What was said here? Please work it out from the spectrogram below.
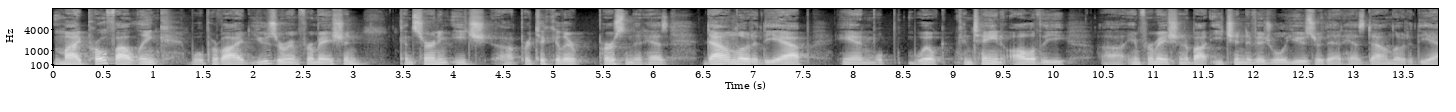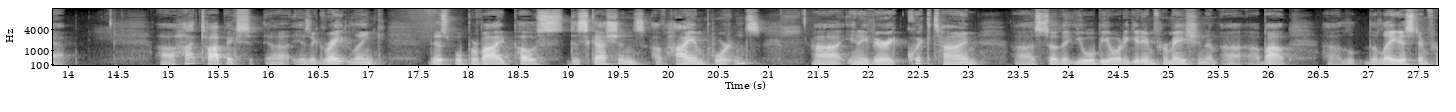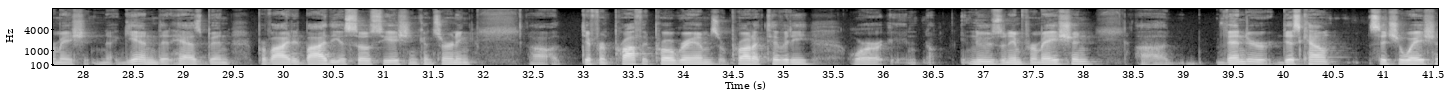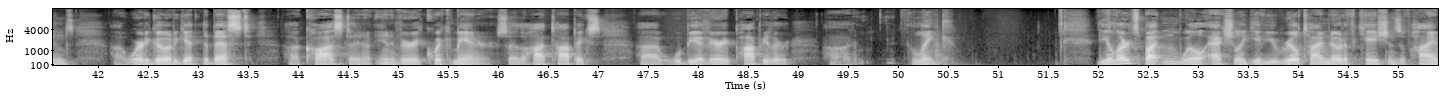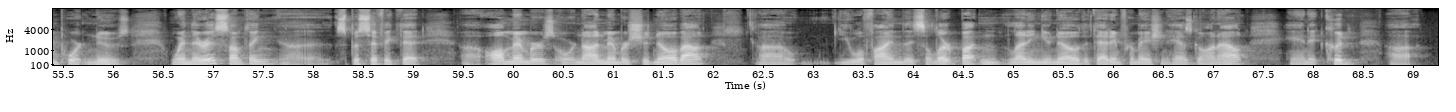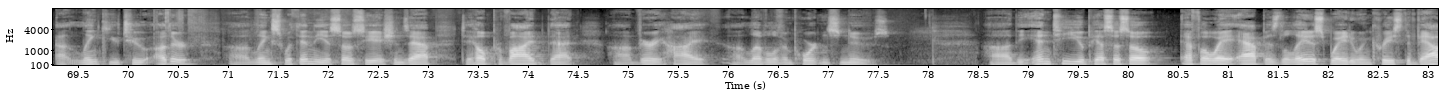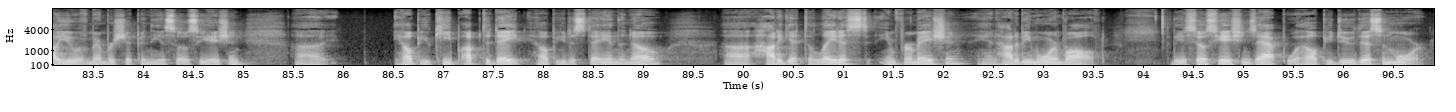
My profile link will provide user information concerning each uh, particular person that has downloaded the app and will, will contain all of the uh, information about each individual user that has downloaded the app. Uh, Hot Topics uh, is a great link. This will provide posts, discussions of high importance uh, in a very quick time uh, so that you will be able to get information uh, about the latest information, again, that has been provided by the association concerning different profit programs or productivity or news and information, uh, vendor discount situations, uh, where to go to get the best uh, cost in a, in a, very quick manner. So the hot topics uh, will be a very popular uh, link. The alerts button will actually give you real time notifications of high important news. When there is something uh, specific that all members or non members should know about, you will find this alert button letting you know that that information has gone out, and it could uh, uh, link you to other uh, links within the association's app to help provide that uh, very high uh, level of importance news. Uh, the NTU PSSO FOA app is the latest way to increase the value of membership in the association, help you keep up to date, help you to stay in the know how to get the latest information, and how to be more involved. The association's app will help you do this and more.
